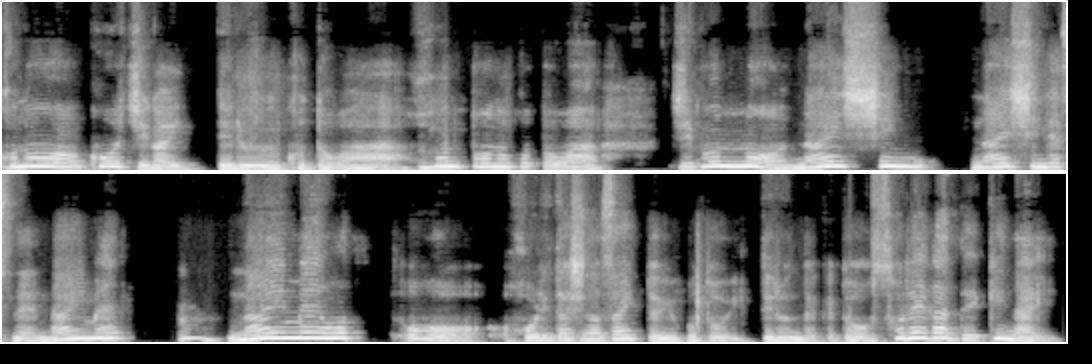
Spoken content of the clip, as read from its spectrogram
このコーチが言ってることは、うん。本当のことは、自分の内心、内心ですね。内面？うん。内面をを掘り出しなさいということを言ってるんだけど、それができない。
